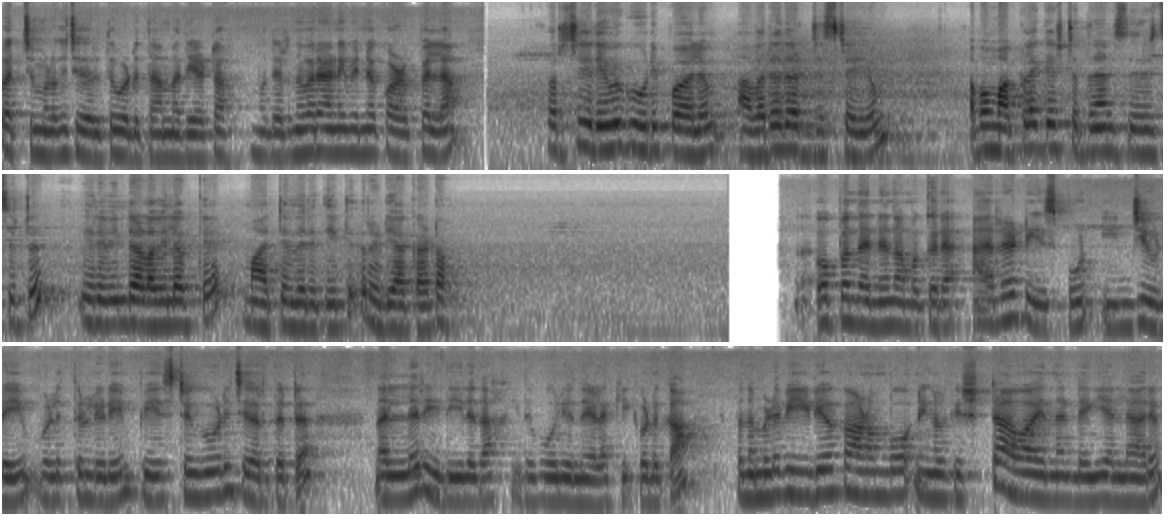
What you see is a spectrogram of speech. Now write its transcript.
പച്ചമുളക് ചേർത്ത് കൊടുത്താൽ മതി കേട്ടോ. മുതിർന്നവരാണെങ്കിൽ പിന്നെ കുഴപ്പമില്ല. കുറച്ച് എരിവ് കൂടിപ്പോയാലും അവരത് അഡ്ജസ്റ്റ് ചെയ്യും. അപ്പോൾ മക്കളൊക്കെ ഇഷ്ടത്തിനനുസരിച്ചിട്ട് എരിവിന്റെ അളവിലൊക്കെ മാറ്റം വരുത്തിയിട്ട് റെഡിയാക്കാം കേട്ടോ. ഒപ്പം തന്നെ നമുക്കൊരു അര ടീസ്പൂൺ ഇഞ്ചിയുടെയും വെളുത്തുള്ളിയുടെയും പേസ്റ്റും കൂടി ചേർത്തിട്ട് നല്ല രീതിയിൽ ഇതാ ഇതുപോലെ ഒന്ന് ഇളക്കി കൊടുക്കാം. അപ്പോൾ നമ്മുടെ വീഡിയോ കാണുമ്പോൾ നിങ്ങൾക്ക് ഇഷ്ടമാവുക എന്നുണ്ടെങ്കിൽ എല്ലാവരും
